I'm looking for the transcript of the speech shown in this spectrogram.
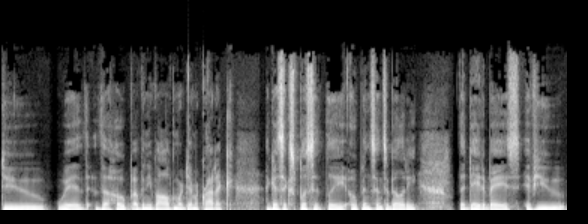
do with the hope of an evolved more democratic I guess, explicitly open sensibility. The database, if you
